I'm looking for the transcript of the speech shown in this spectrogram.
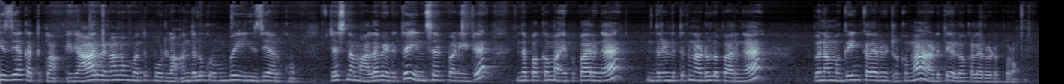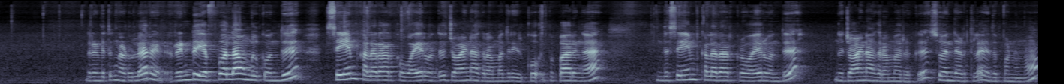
ஈஸியாக கற்றுக்கலாம் இது யார் வேணாலும் வந்து போடலாம். அந்தளவுக்கு ரொம்ப ஈஸியாக இருக்கும். ஜஸ்ட் நம்ம அளவு எடுத்து இன்சர்ட் பண்ணிவிட்டு இந்த பக்கமாக இப்போ பாருங்கள் இந்த ரெண்டுத்துக்கு நடுவில் பாருங்கள் இப்போ நம்ம க்ரீன் கலர் விட்டுருக்கோமா? அடுத்து எல்லோ கலர் விட போகிறோம் இந்த ரெண்டுத்துக்கு நடுவில் ரெ ரெண்டு எப்போல்லாம் உங்களுக்கு வந்து சேம் கலராக இருக்க ஒயர் வந்து ஜாயின் ஆகிற மாதிரி இருக்கும். இப்போ பாருங்கள் இந்த சேம் கலராக இருக்கிற ஒயர் வந்து இங்கே ஜாயின் ஆகிற மாதிரி இருக்குது ஸோ இந்த இடத்துல இது பண்ணணும்.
